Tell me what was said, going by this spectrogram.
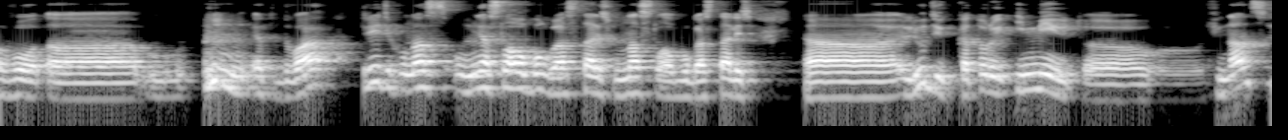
Вот, а, это два. третьих у нас, у меня, слава богу, остались, у нас, слава богу, остались а, люди, которые имеют э, финансы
